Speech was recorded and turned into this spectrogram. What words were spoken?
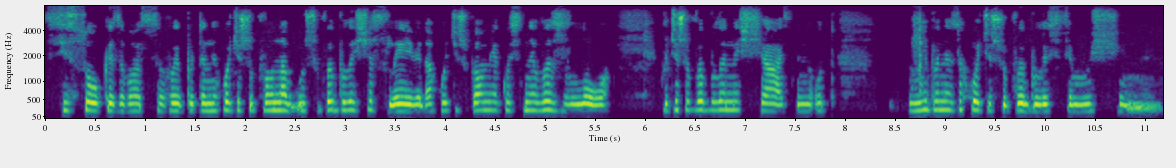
всі соки з вас випити, не хоче, щоб вона щоб ви були щасливі, да? хоче, щоб вам якось не везло, хоче, щоб ви були нещасні. От ніби не захоче, щоб ви були з цим мужчиною.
